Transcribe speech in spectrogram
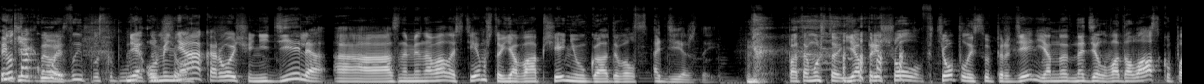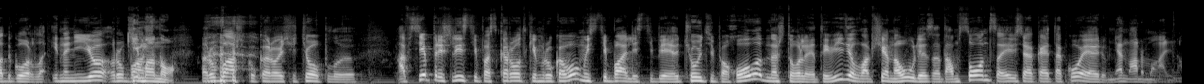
Ну, такой выпуск будет. Не, ну у меня, короче, неделя а, ознаменовалась тем, что я вообще не угадывал с одеждой. Потому что я пришел в теплый супер день, я на- надел водолазку под горло и на нее рубашку. Кимоно. рубашку, короче, теплую. А все пришли типа, с коротким рукавом и стебались тебе. Че, типа, холодно, что ли? Ты видел? Вообще на улице там солнце и всякое такое. Я говорю, мне нормально.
